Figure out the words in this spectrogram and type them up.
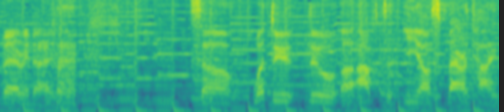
Very nice. so, what do you do uh, after in your spare time?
